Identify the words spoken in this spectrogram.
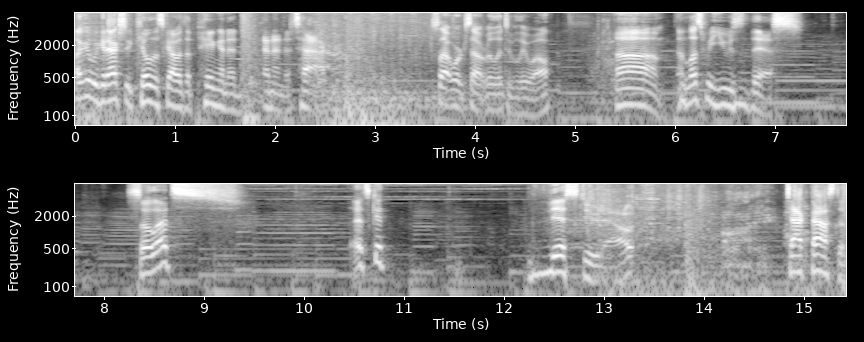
Okay, we can actually kill this guy with a ping and, a, and an attack. So that works out relatively well. Um, unless we use this. So let's let's get this dude out. Attack past him.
